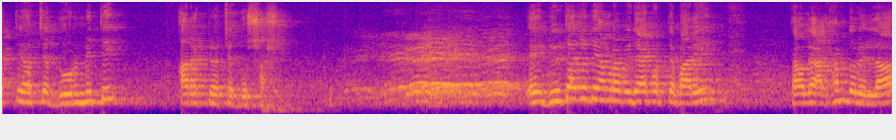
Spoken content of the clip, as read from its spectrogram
একটি হচ্ছে দুর্নীতি আরেকটি হচ্ছে দুঃশাসন। এই দুইটা যদি আমরা বিদায় করতে পারি, তাহলে আলহামদুলিল্লাহ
